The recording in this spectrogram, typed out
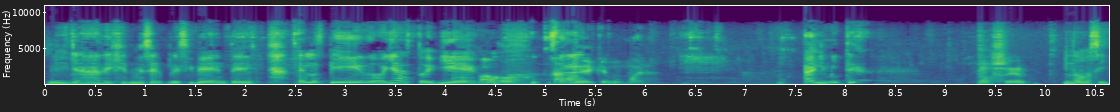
Ya déjenme ser presidente. Se los pido, ya estoy viejo. Por favor, antes de que me muera. ¿Hay límite? No sé. No, sí.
